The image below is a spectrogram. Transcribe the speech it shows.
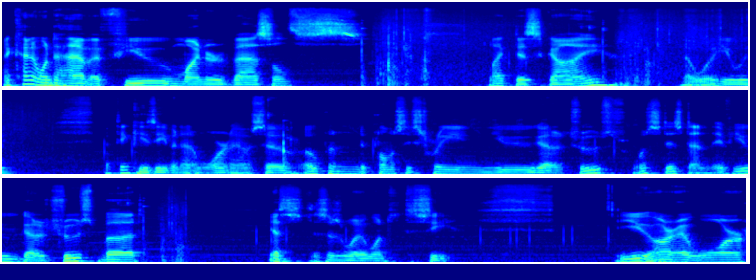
I kind of want to have a few minor vassals. Like this guy. That way he I think he's even at war now. So open diplomacy screen. You got a truce. What's this then? If you got a truce, but yes, this is what I wanted to see. You are at war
